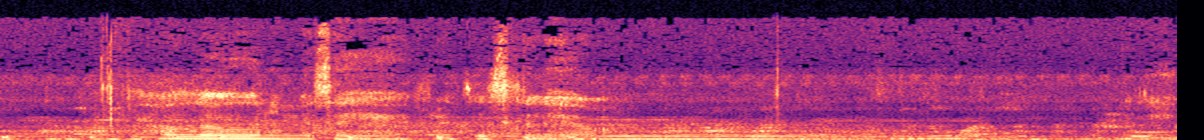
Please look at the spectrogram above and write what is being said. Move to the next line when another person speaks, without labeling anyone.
Halo, nama saya Francisca Leo. Oke,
